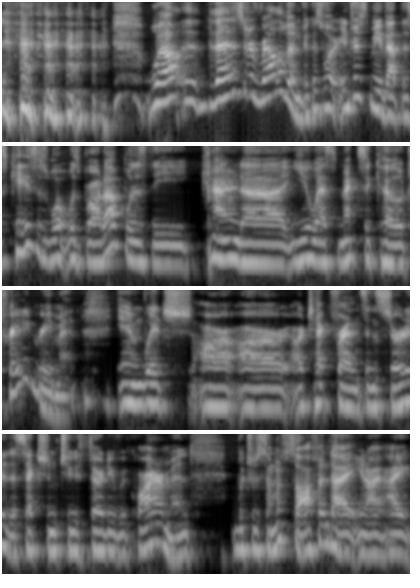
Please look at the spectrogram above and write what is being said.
well, that is sort of relevant because what interests me about this case is what was brought up was the Canada, U.S., Mexico trade agreement, in which our, our, our tech friends inserted a Section 230 requirement which was somewhat softened. I, you know, I,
